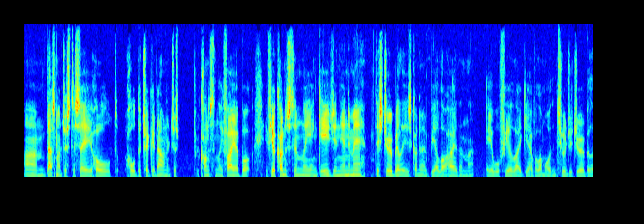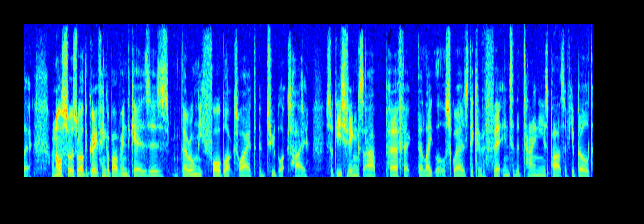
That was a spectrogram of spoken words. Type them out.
um, that's not just to say hold hold the trigger down and just constantly fire but if you're constantly engaging the enemy this durability is going to be a lot higher than that it will feel like you have a lot more than 200 durability. And also, as well, the great thing about Vindicators is they're only four blocks wide and two blocks high. So these things are perfect. They're like little squares. They can fit into the tiniest parts of your build.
